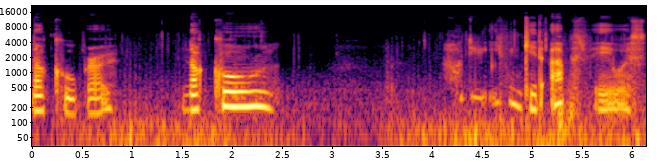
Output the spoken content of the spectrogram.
Not cool, bro. Not cool. Do you even get up there with...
